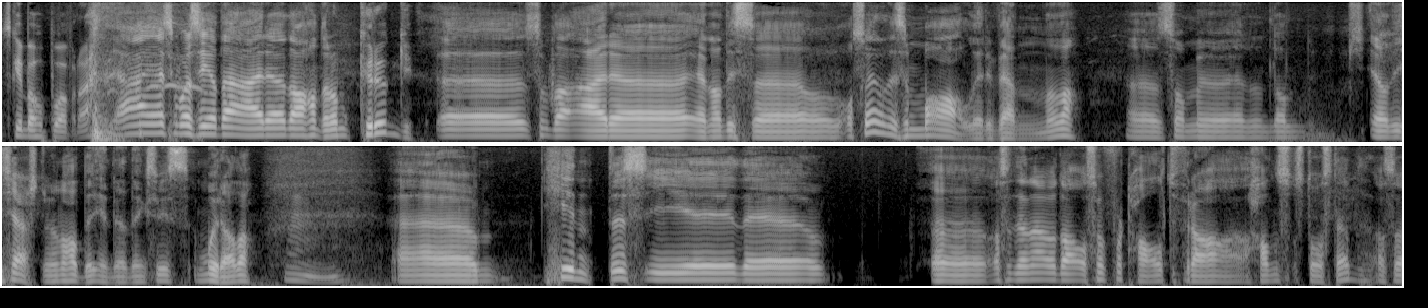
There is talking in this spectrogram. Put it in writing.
Skal vi bare hoppe over det? Ja, jeg skal bare si at det er, eh, da handler det om Krugg. uh, som da er uh, en av disse Også en av disse malervennene, da. eh, som eh, en, en av de kjærestene hun hadde innledningsvis. Mora, da. Eh, hintes i det Uh, altså Den er jo da også fortalt fra hans ståsted. Altså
